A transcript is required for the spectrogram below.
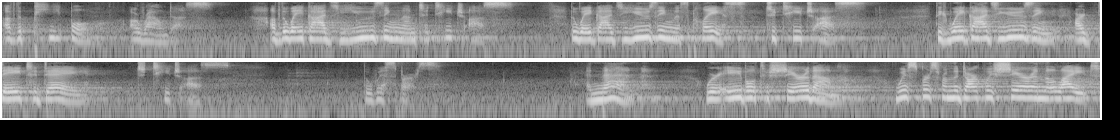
of the people around us, of the way God's using them to teach us the way God's using this place to teach us, the way God's using our day to day to teach us. The whispers. And then we're able to share them. Whispers from the dark, we share in the light.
